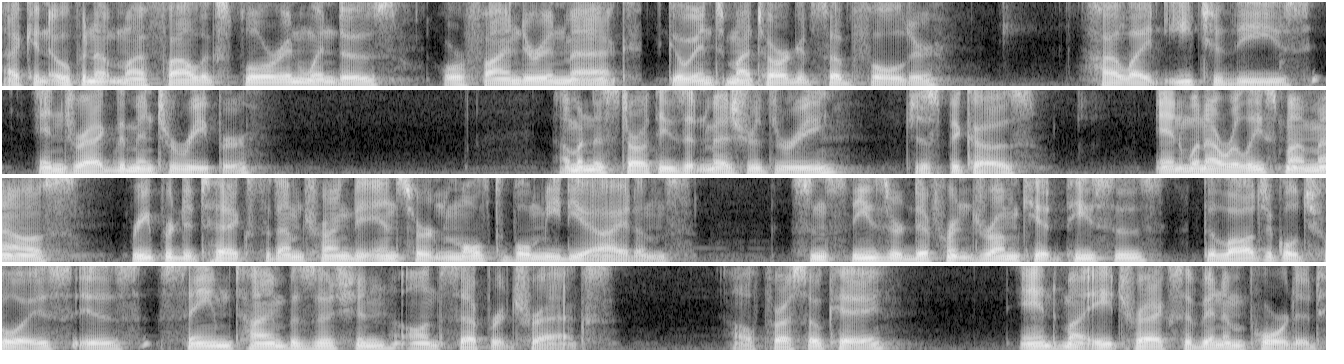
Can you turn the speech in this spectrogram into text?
I can open up my File Explorer in Windows or Finder in Mac, go into my target subfolder, highlight each of these, and drag them into Reaper. I'm going to start these at measure 3, just because. And when I release my mouse, Reaper detects that I'm trying to insert multiple media items. Since these are different drum kit pieces, the logical choice is same time position on separate tracks. I'll press OK, and my 8 tracks have been imported.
